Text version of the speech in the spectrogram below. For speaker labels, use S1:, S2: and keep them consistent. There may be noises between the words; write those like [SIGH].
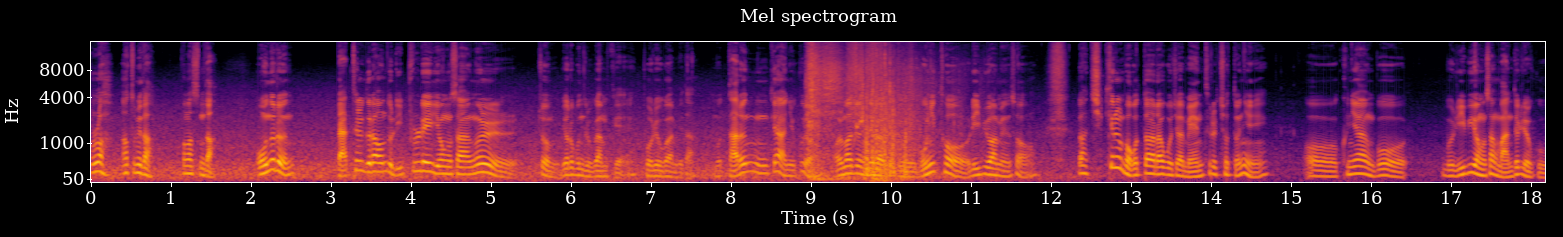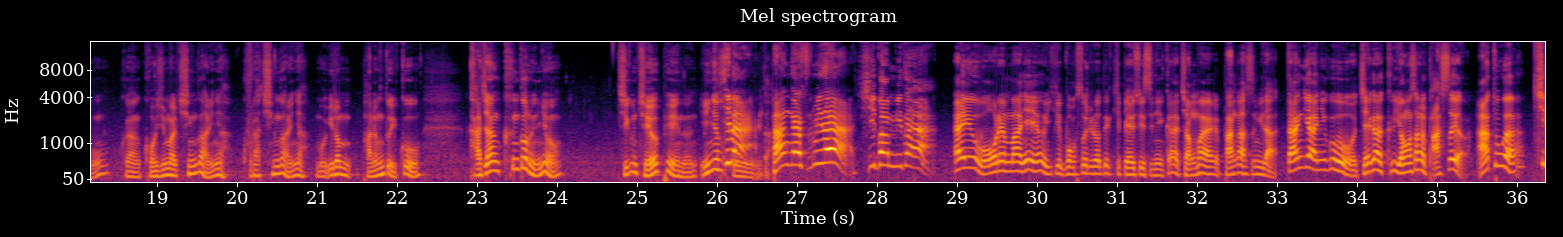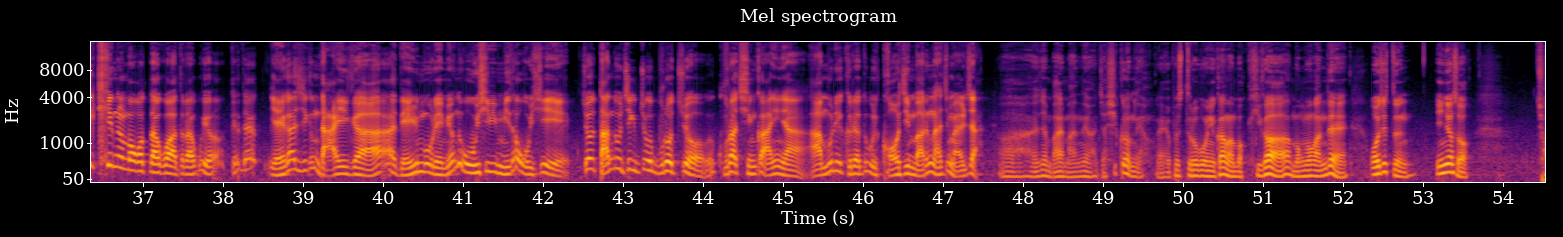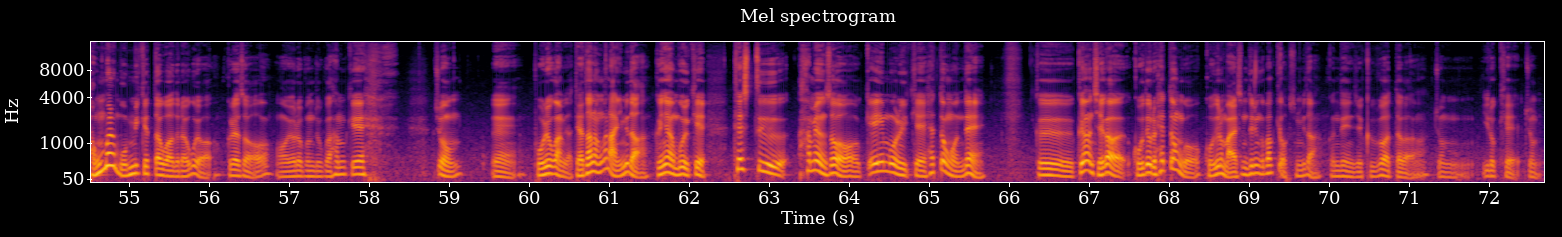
S1: 올라 아토입니다. 반갑습니다. 오늘은 배틀그라운드 리플레이 영상을 좀 여러분들과 함께 보려고 합니다. 뭐 다른 게 아니고요. 얼마 전에 제가 그 모니터 리뷰하면서 아, 치킨을 먹었다라고 제가 멘트를 쳤더니 어 그냥 뭐, 뭐 리뷰 영상 만들려고 그냥 거짓말 친 거 아니냐 구라친 거 아니냐 뭐 이런 반응도 있고 가장 큰 거는요 지금 제 옆에 있는 이 녀석
S2: 씨바
S1: 때문입니다.
S2: 반갑습니다! 시바입니다 아유 오랜만이에요. 이렇게 목소리로도 이렇게 뵐 수 있으니까 정말 반갑습니다. 딴 게 아니고 제가 그 영상을 봤어요. 아토가 치킨을 먹었다고 하더라고요. 근데 얘가 지금 나이가 내일 모레면 50입니다 50 저 단도 지금 저 물었죠. 구라친 거 아니냐. 아무리 그래도 우리 거짓말은 하지 말자.
S1: 아, 이제 말 많네요. 진짜 시끄럽네요. 네, 옆에서 들어보니까 막뭐 귀가 멍멍한데 어쨌든 이 녀석 정말 못 믿겠다고 하더라고요. 그래서 어, 여러분들과 함께 좀 예, 보려고 합니다. 대단한 건 아닙니다. 그냥 뭐 이렇게 테스트 하면서 게임을 이렇게 했던 건데 그 그냥 제가 그대로 했던 거 그대로 말씀드린 것밖에 없습니다. 근데 이제 그거 갖다가 좀 이렇게 좀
